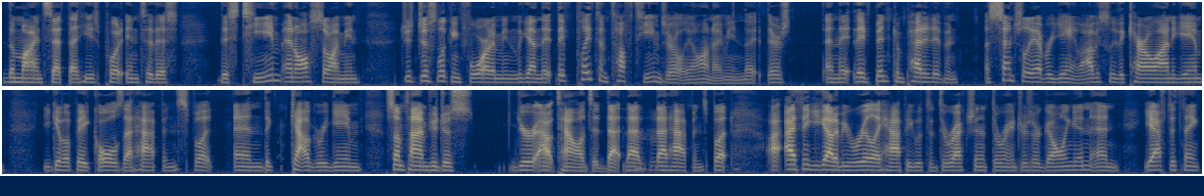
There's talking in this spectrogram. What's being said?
the mindset that he's put into this this team, and also, I mean, just just looking forward. I mean, again, they, they've played some tough teams early on. I mean, they, there's and they they've been competitive in essentially every game. Obviously, the Carolina game, you give up eight goals, that happens. But and the Calgary game, sometimes you're just you're out talented. That that mm-hmm. that happens. But I, I think you got to be really happy with the direction that the Rangers are going in, and you have to think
